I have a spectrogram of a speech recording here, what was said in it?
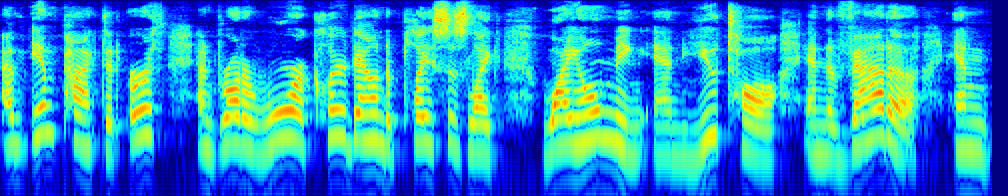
um, impact at Earth and brought aurora clear down to places like Wyoming and Utah and Nevada and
